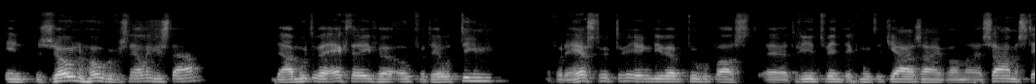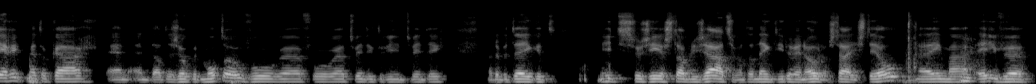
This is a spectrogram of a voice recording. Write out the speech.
in zo'n hoge versnelling gestaan. Daar moeten we echt even, ook voor het hele team, voor de herstructurering die we hebben toegepast. 23 moet het jaar zijn van samen sterk met elkaar. En, en dat is ook het motto voor, voor 2023. Maar dat betekent niet zozeer stabilisatie, want dan denkt iedereen, oh, dan sta je stil. Nee, maar even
